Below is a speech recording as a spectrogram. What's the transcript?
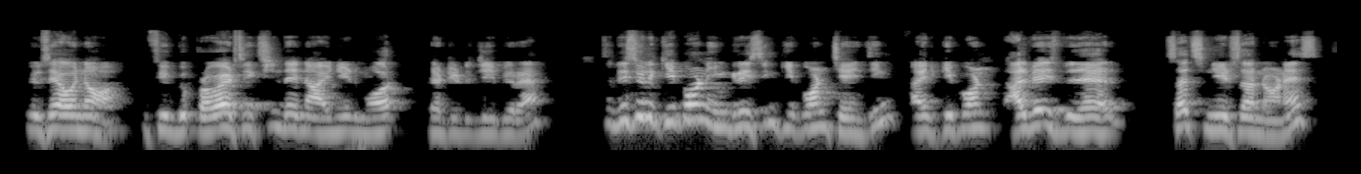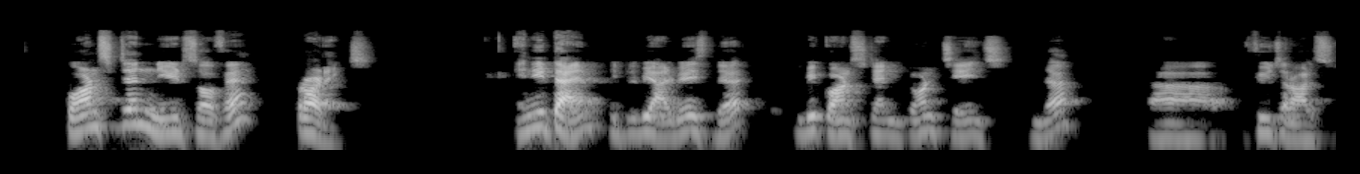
You will say, oh no, if you provide 16, then I need more 32 GB RAM. So this will keep on increasing, keep on changing, and keep on always be there. Such needs are known as constant needs of a product. Anytime it will be always there, will be constant, it won't change in the uh, future also.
